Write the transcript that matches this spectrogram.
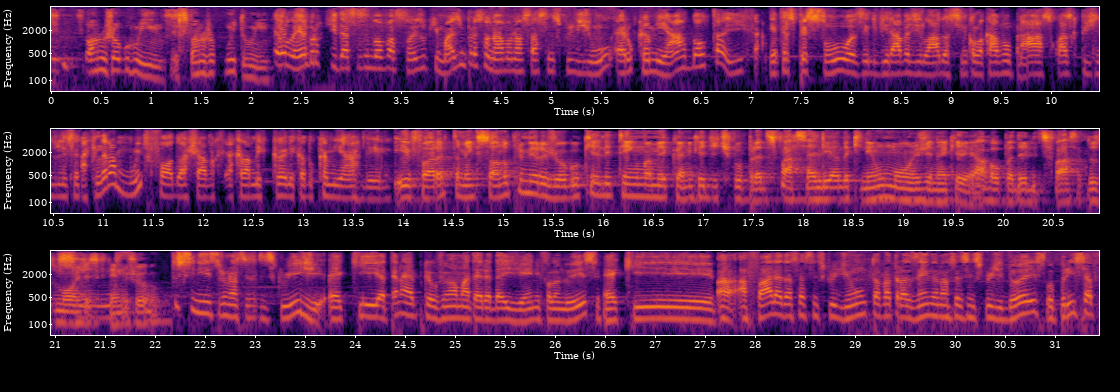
torna o jogo ruim. Eles tornam o jogo muito ruim. Eu lembro que dessas inovações, o que mais impressionava no Assassin's Creed 1 era o caminhar do Altair, cara. Entre as pessoas, ele virava de lado assim, colocava o braço, quase que pedindo licença. Aquilo era muito foda, eu achava, aquela mecânica do caminhar dele. E fora também que só no primeiro jogo que ele tem uma mecânica de tipo, pra disfarçar, ele anda que nem um monge, né? Que a roupa dele disfarça dos monges Sim. que tem no jogo. muito sinistro no Assassin's Creed é que, até na época eu vi uma matéria da IGN falando isso, é que a, a falha do Assassin's Creed 1 tava trazendo no Assassin's Creed 2 o Prince of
